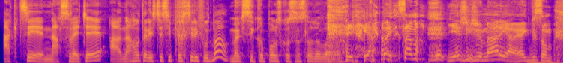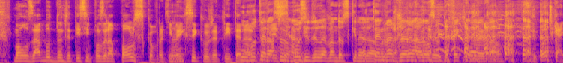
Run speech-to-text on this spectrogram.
akcie na svete a na hoteli ste si pustili futbal? Mexiko, Polsko som sledoval. Ja, sama, Ježiš Maria, jak by som mohol zabudnúť, že ty si pozeral Polsko proti Mexiku, že ty teda... Jsem nie sú- zbožil, Levandovský nedal. Ten váš Lewandowski to pekne dojebal. Počkaj,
